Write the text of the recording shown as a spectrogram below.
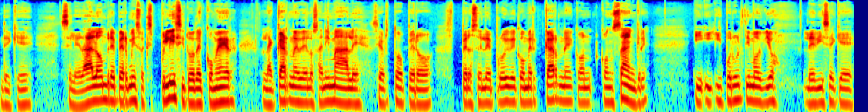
de que se le da al hombre permiso explícito de comer la carne de los animales, ¿cierto? Pero, pero se le prohíbe comer carne con, con sangre. Y, y, y, por último, Dios le dice que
